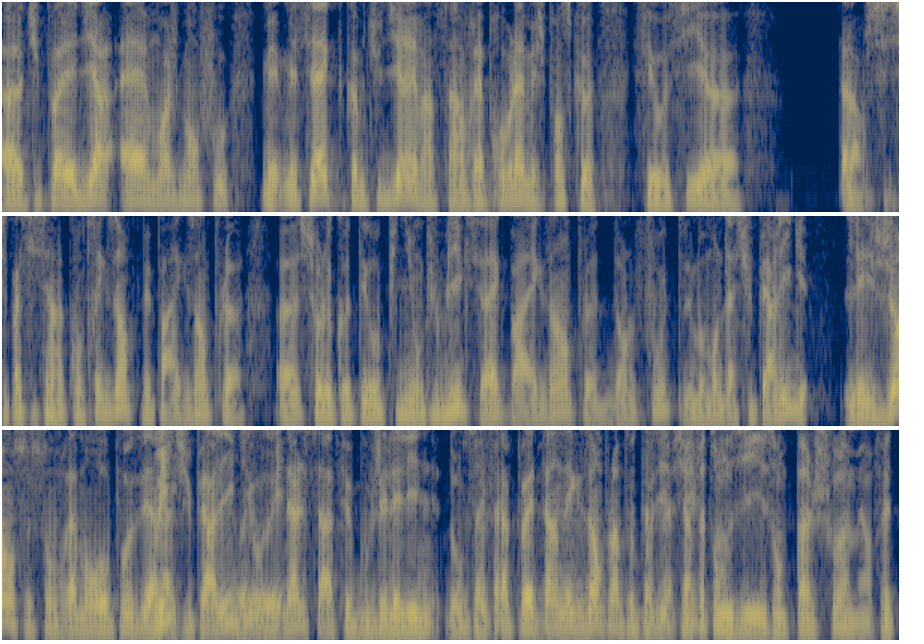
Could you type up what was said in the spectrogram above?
euh, tu peux aller dire, eh, moi, je m'en fous. Mais, mais c'est vrai que, comme tu dirais, Vin, c'est un vrai problème. Et je pense que c'est aussi. Alors, je sais pas si c'est un contre-exemple, mais par exemple, euh, sur le côté opinion publique, c'est vrai que par exemple, dans le foot, le moment de la Super League, les gens se sont vraiment opposés à Oui. la Super League Oui, et au oui. final, ça a fait bouger les lignes. Donc, ça peut être un Euh, exemple un peu positif. en fait, on me dit ils ont pas le choix, mais en fait,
